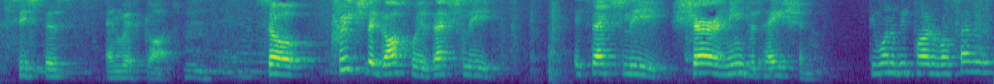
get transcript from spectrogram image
sisters, and with God. Hmm. So preach the gospel is actually it's actually share an invitation. Do you want to be part of our family?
